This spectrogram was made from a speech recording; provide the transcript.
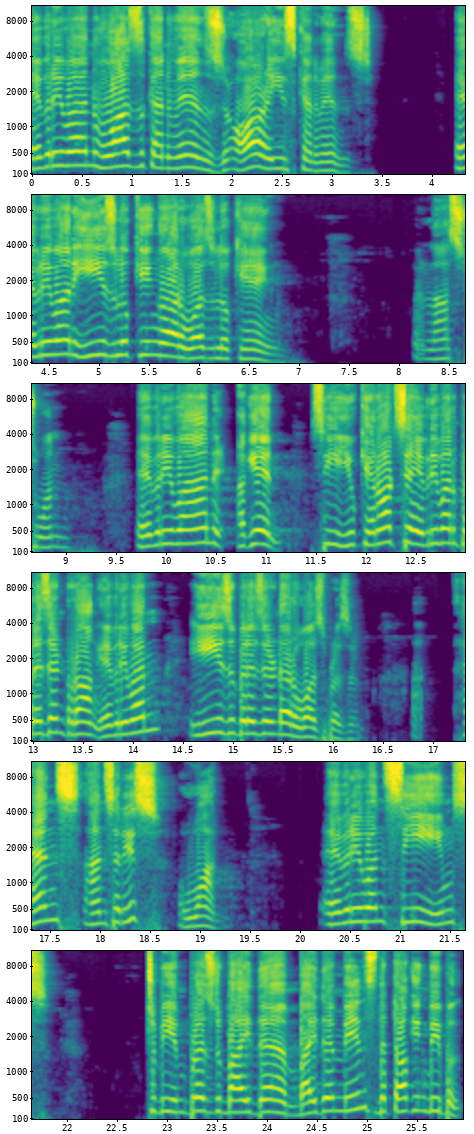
Everyone was convinced or is convinced. Everyone is looking or was looking. And last one. Everyone, again, see, you cannot say everyone present wrong. Everyone is present or was present. Hence, answer is 1. Everyone seems to be impressed by them. By them means the talking people.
